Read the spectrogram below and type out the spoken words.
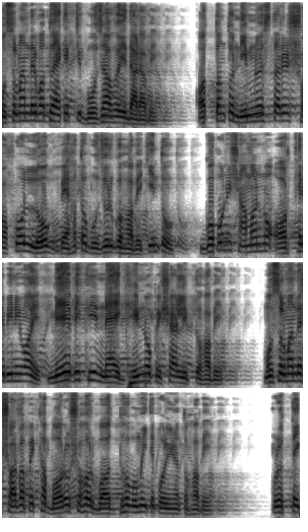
মুসলমানদের মধ্যে এক একটি বোঝা হয়ে দাঁড়াবে। অত্যন্ত নিম্ন স্তরের সকল লোক ব্যাহত বুজুর্গ হবে, কিন্তু গোপনে সামান্য অর্থের বিনিময়ে মেয়ে বিক্রির ন্যায় ঘৃণ্য পেশায় লিপ্ত হবে। মুসলমানদের সর্বাপেক্ষা বড় শহর বদ্ধভূমিতে পরিণত হবে। প্রত্যেক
